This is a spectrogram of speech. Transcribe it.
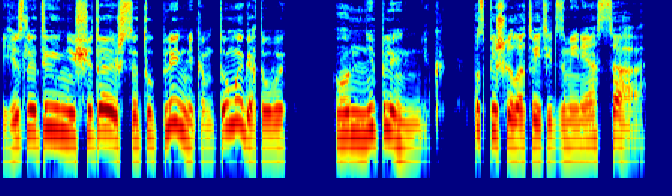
«Если ты не считаешься тут пленником, то мы готовы». «Он не пленник», — поспешил ответить за меня Саа.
